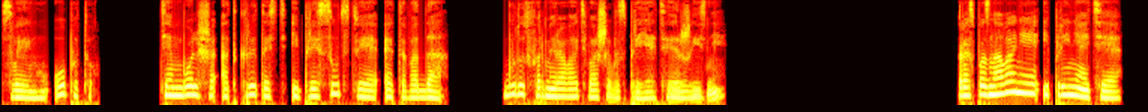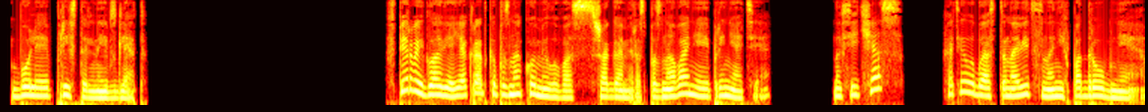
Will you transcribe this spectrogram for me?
своему опыту, тем больше открытость и присутствие этого «да» будут формировать ваше восприятие жизни. Распознавание и принятие — более пристальный взгляд. В первой главе я кратко познакомила вас с шагами распознавания и принятия. Но сейчас хотела бы остановиться на них подробнее,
